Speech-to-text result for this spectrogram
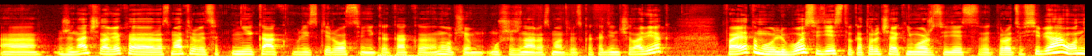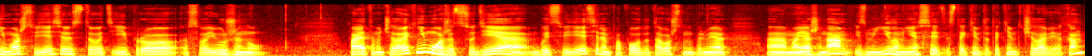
жена человека рассматривается не как близкий родственник, а как, ну вообще муж и жена рассматриваются как один человек, Поэтому любое свидетельство, которое человек не может свидетельствовать против себя, он не может свидетельствовать и про свою жену. Поэтому человек не может в суде быть свидетелем по поводу того, что, например, э, моя жена изменила мне с, таким-то, таким-то человеком,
